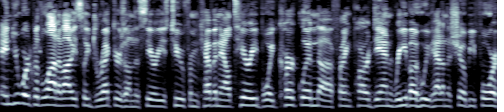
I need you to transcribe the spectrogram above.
And you worked with a lot of obviously directors on the series too, from Kevin Altieri, Boyd Kirkland, uh, Frank Paur, Dan Riba, who we've had on the show before.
